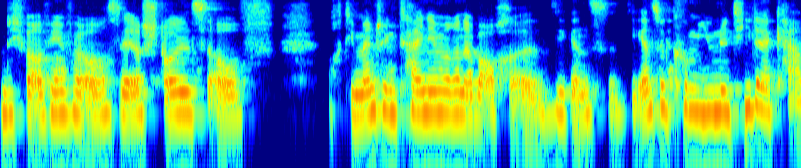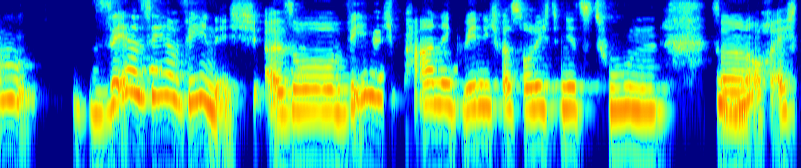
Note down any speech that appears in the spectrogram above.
Und ich war auf jeden Fall auch sehr stolz auf auch die Mentoring-Teilnehmerin, aber auch äh, die ganze, die ganze Community. Da kam sehr, sehr wenig. Also wenig Panik, wenig, was soll ich denn jetzt tun, sondern mhm. auch echt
